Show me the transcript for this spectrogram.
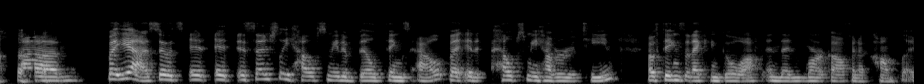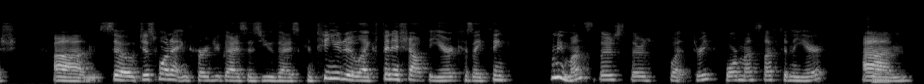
um, but yeah, so it's it it essentially helps me to build things out, but it helps me have a routine of things that I can go off and then mark off and accomplish. Um, so just want to encourage you guys as you guys continue to like finish out the year because I think how many months there's there's what three four months left in the year. Um,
